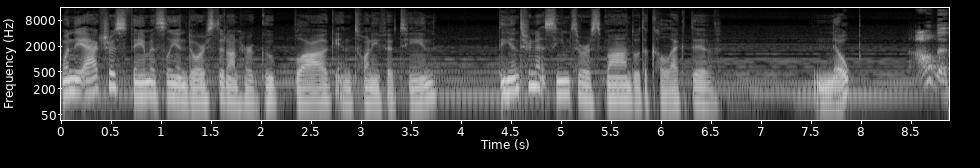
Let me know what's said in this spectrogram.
When the actress famously endorsed it on her Goop blog in 2015, the internet seemed to respond with a collective, Nope. All the,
